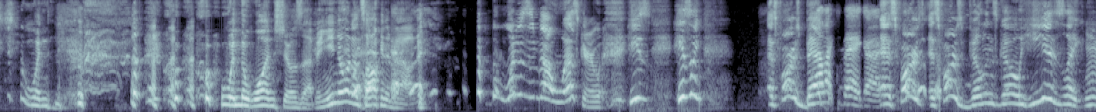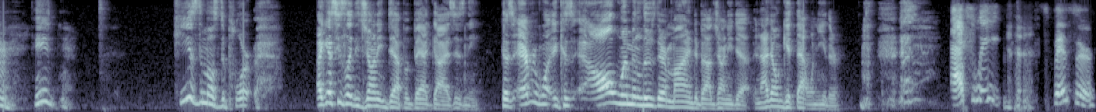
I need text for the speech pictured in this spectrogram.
when when the one shows up, and you know what I'm talking about. What is it about Wesker? He's he's like as far as bad I like the bad guy. as far as as far as villains go, he is like mm, he he is the most deplor. I guess he's like the Johnny Depp of bad guys, isn't he? Because everyone, because all women lose their mind about Johnny Depp, and I don't get that one either. Actually, Spencer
